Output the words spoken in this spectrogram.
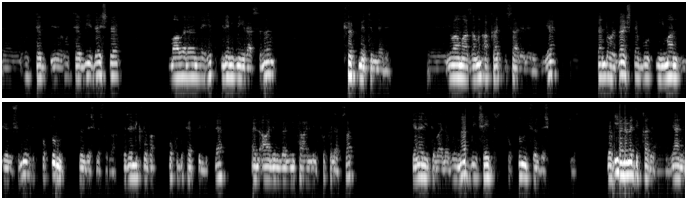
Ee, o, tebliğ, o tebliğ de işte Maveren Nehir ilim mirasının kök metinleri. Ee, İmam-ı Azam'ın akaid risaleleri diye. Ben de orada işte bu iman görüşünü toplum sözleşmesi olarak özellikle bak okuduk hep birlikte. El alim vel müteallim fıkıh ebsat. Genel itibariyle bunlar bir şeydir. Toplum sözleşmesidir. Ve bu öneme dikkat edin. Yani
